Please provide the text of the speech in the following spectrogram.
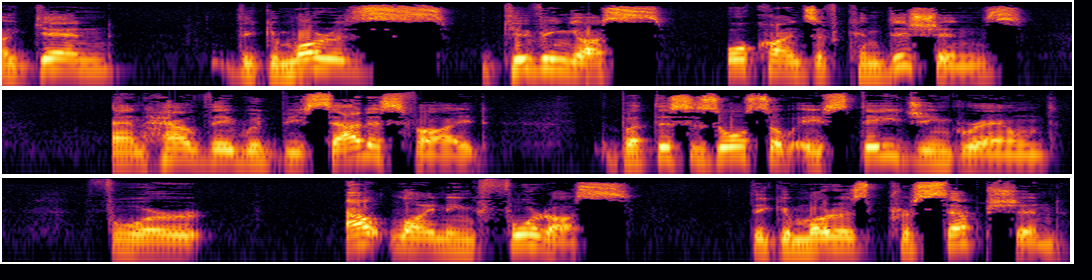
Again, the Gemara is giving us all kinds of conditions and how they would be satisfied, but this is also a staging ground for outlining for us the Gemara's perception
